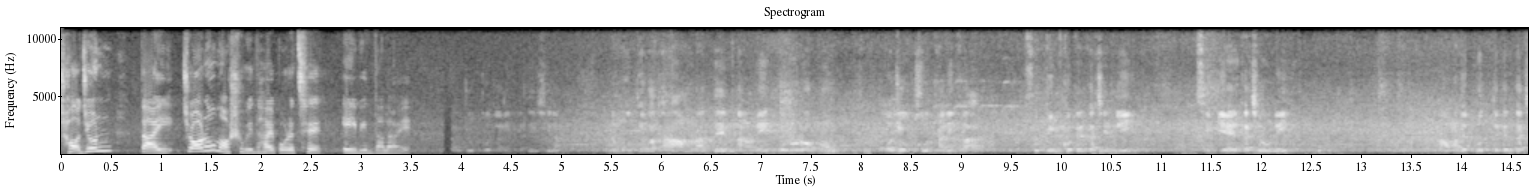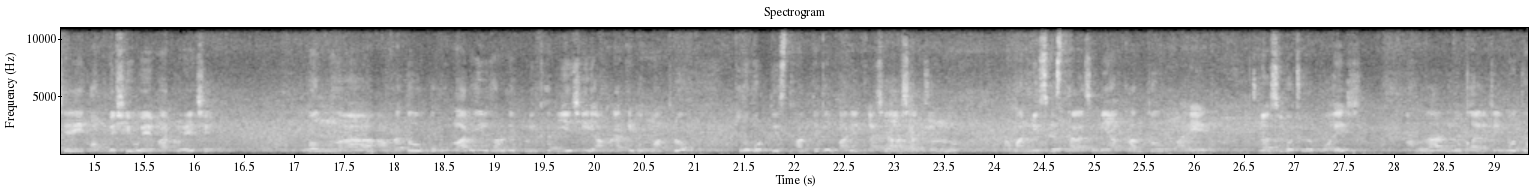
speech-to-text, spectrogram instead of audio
ছজন, তাই চরম অসুবিধায় পড়েছে এই বিদ্যালয়ে। মানে আমাদের নামে কোনো রকম অযোগ্য তালিকা সুপ্রিম কোর্টের কাছে নেই, সিবিআইয়ের কাছেও নেই। আমাদের প্রত্যেকের কাছে কম বেশি ওএমআর রয়েছে। এবং আমরা তো বহুবার এই ধরনের পরীক্ষা দিয়েছি। আমরা কেবলমাত্র দূরবর্তী স্থান থেকে বাড়ির কাছে আসার জন্য আমার মিসেস থ্যালাসেমিয়া আক্রান্ত, মায়ের চুরাশি বছর বয়স, আমরা লোকালিটির মধ্যে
